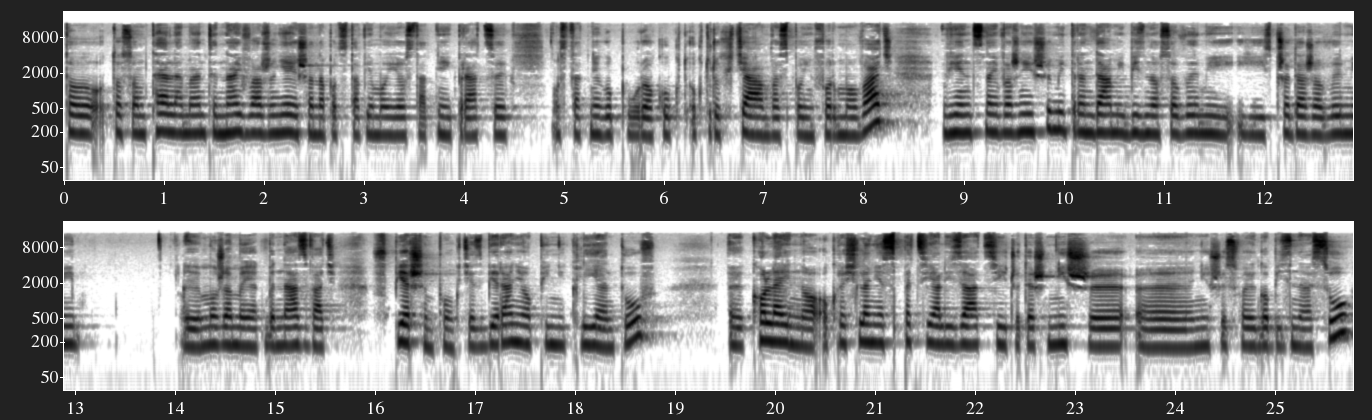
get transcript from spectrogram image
to, to są te elementy najważniejsze na podstawie mojej ostatniej pracy, ostatniego pół roku, o których chciałam Was poinformować. Więc najważniejszymi trendami biznesowymi i sprzedażowymi y, możemy jakby nazwać w pierwszym punkcie zbieranie opinii klientów, kolejno określenie specjalizacji czy też niszy, y, niszy swojego biznesu.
